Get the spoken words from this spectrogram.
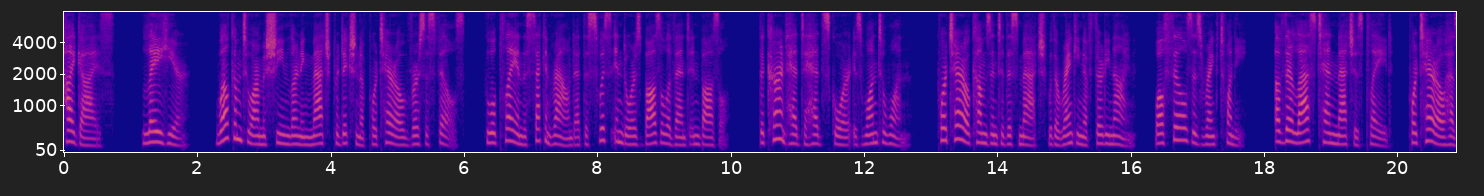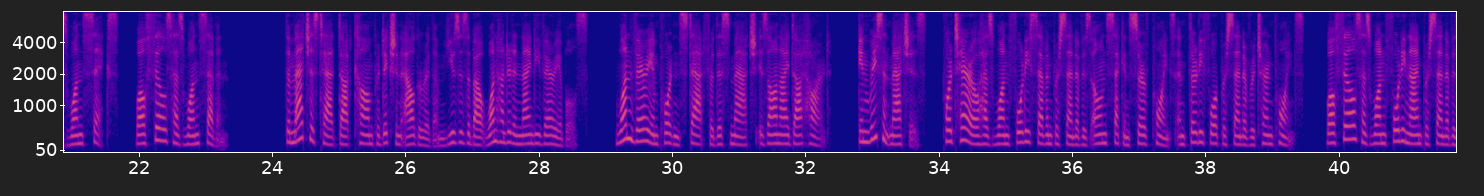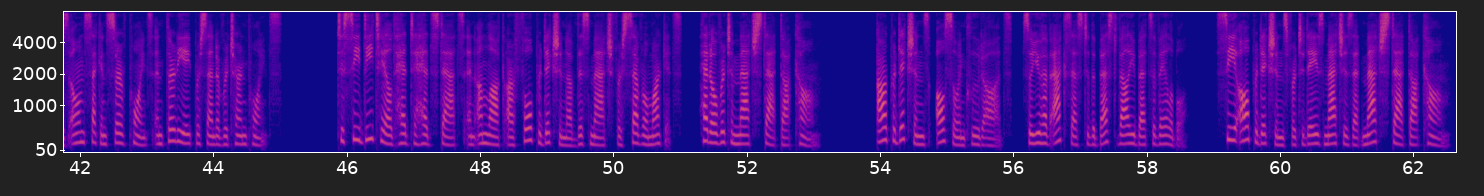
Hi guys. Lay here. Welcome to our machine learning match prediction of Portero versus Fils, who will play in the second round at the Swiss Indoors Basel event in Basel. The current head to head score is 1 to 1. Portero comes into this match with a ranking of 39, while Fils is ranked 20. Of their last 10 matches played, Portero has won 6, while Fils has won 7. The Matchstat.com prediction algorithm uses about 190 variables. One very important stat for this match is on i.hard. In recent matches, Portero has won 47% of his own second serve points and 34% of return points, while Fils has won 49% of his own second serve points and 38% of return points. To see detailed head to head stats and unlock our full prediction of this match for several markets, head over to Matchstat.com. Our predictions also include odds, so you have access to the best value bets available. See all predictions for today's matches at Matchstat.com.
